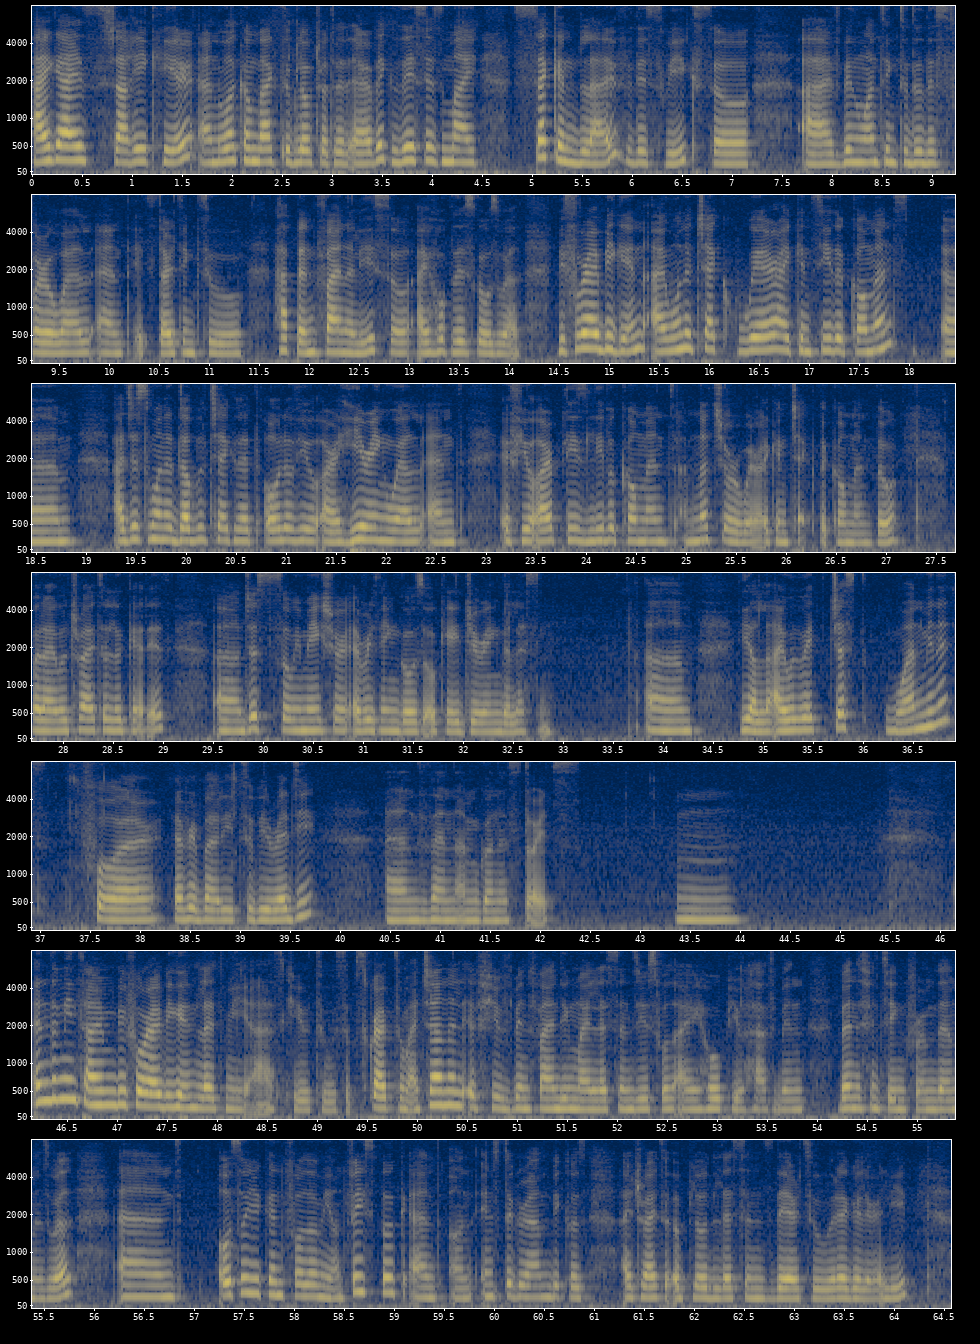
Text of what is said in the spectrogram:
Hi guys, Sharik here and welcome back to Globetrot with Arabic. This is my second live this week, so I've been wanting to do this for a while and it's starting to happen finally, so I hope this goes well. Before I begin, I want to check where I can see the comments. Um, I just want to double check that all of you are hearing well and if you are, please leave a comment. I'm not sure where I can check the comment though, but I will try to look at it uh, just so we make sure everything goes okay during the lesson. Um, yalla, I will wait just one minute for everybody to be ready and then I'm gonna start. Mm. In the meantime, before I begin, let me ask you to subscribe to my channel if you've been finding my lessons useful. I hope you have been benefiting from them as well. And also, you can follow me on Facebook and on Instagram because I try to upload lessons there too regularly.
